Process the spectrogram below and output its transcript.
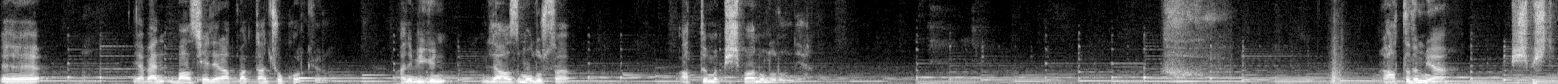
Ee, ya ben bazı şeyleri atmaktan çok korkuyorum. Hani bir gün lazım olursa attığıma pişman olurum diye. Rahatladım ya. Pişmiştim.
